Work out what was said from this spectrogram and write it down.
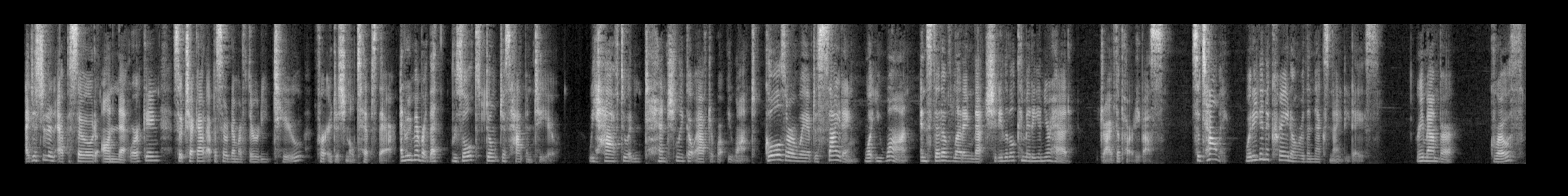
I just did an episode on networking, so check out episode number 32 for additional tips there. And remember that results don't just happen to you. We have to intentionally go after what we want. Goals are a way of deciding what you want instead of letting that shitty little committee in your head drive the party bus. So tell me, what are you going to create over the next 90 days? Remember, growth,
